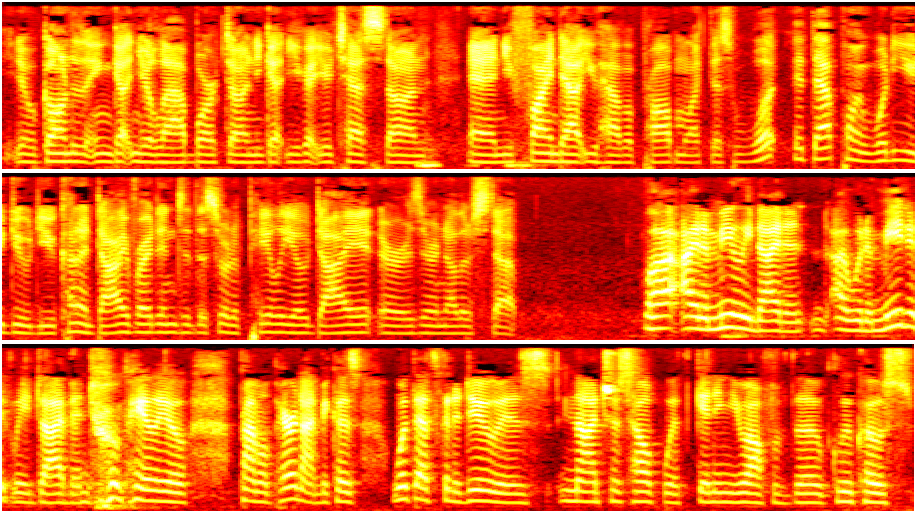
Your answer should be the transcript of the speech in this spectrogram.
you know gone to the and gotten your lab work done, you get you got your tests done, and you find out you have a problem like this. What at that point, what do you do? Do you kind of dive right into the sort of paleo diet, or is there another step? Well, I'd immediately dive in, I would immediately dive into a paleo primal paradigm because what that's going to do is not just help with getting you off of the glucose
